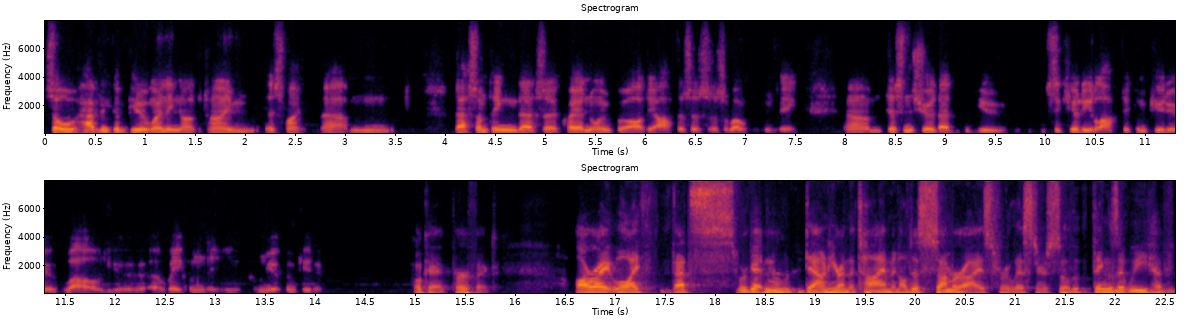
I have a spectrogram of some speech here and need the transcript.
So having computer running all the time is fine. Um, that's something that's uh, quite annoying for all the offices as well. Okay? Um, just ensure that you securely lock the computer while you're away from the from your computer. Okay, perfect. All right. Well, I that's we're getting down here on the time, and I'll just summarize for listeners. So the things that we have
